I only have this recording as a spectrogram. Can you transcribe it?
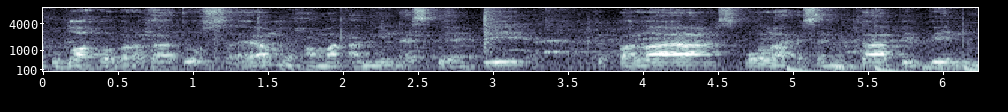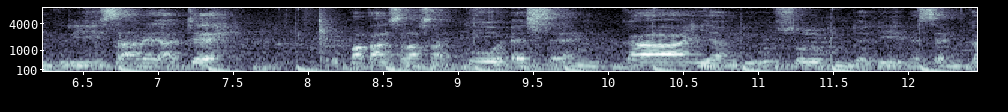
warahmatullahi wabarakatuh. Saya Muhammad Amin SPMP, Kepala Sekolah SMK PP Negeri Sare Aceh. Merupakan salah satu SMK yang diusul menjadi SMK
